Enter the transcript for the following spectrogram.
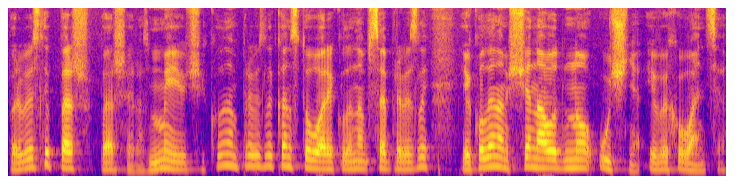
привезли перш, перший раз миючі, коли нам привезли канцтовари, коли нам все привезли, і коли нам ще на одного учня і вихованця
